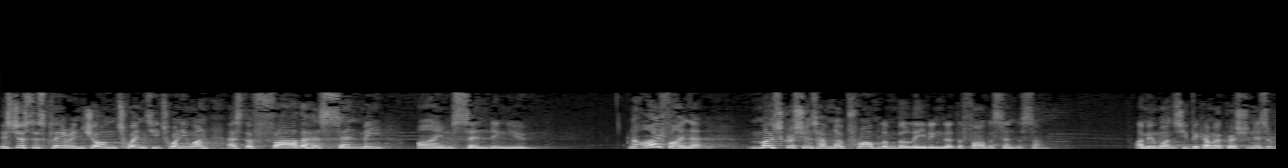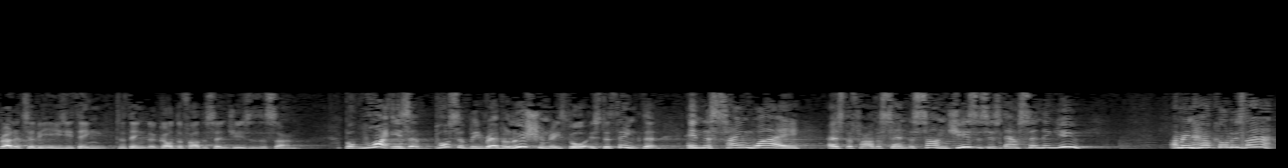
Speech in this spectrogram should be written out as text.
It's just as clear in John 20, 21, as the Father has sent me, I'm sending you. Now I find that most Christians have no problem believing that the Father sent the Son. I mean, once you become a Christian, it's a relatively easy thing to think that God the Father sent Jesus the Son. But what is a possibly revolutionary thought is to think that in the same way as the Father sent the Son, Jesus is now sending you. I mean, how cool is that?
